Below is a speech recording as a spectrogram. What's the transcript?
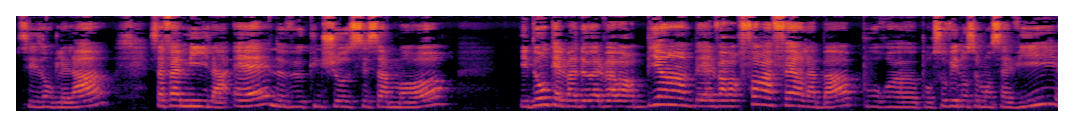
ces Anglais-là. Sa famille la hait, ne veut qu'une chose, c'est sa mort. Et donc, elle va, elle va avoir bien, elle va avoir fort à faire là-bas pour, euh, pour sauver non seulement sa vie,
